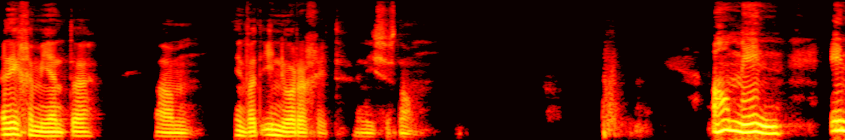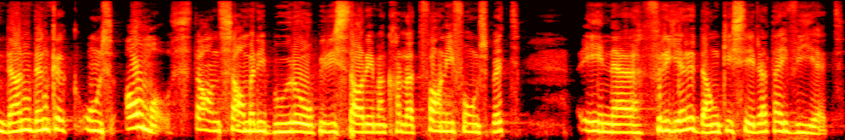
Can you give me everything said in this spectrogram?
in die gemeente um en wat U nodig het in Jesus naam. Amen. En dan dink ek ons almal staan saam met die boere op hierdie stadium. Ek gaan laat Fanny vir ons bid en uh vir die Here dankie sê dat hy weet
